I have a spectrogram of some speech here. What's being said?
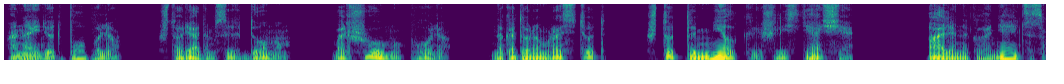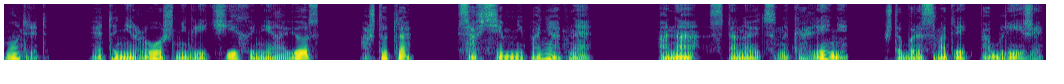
Она идет по полю, что рядом с их домом, большому полю, на котором растет что-то мелкое, шелестящее. Аля наклоняется, смотрит. Это не рожь, не гречиха, не овес, а что-то совсем непонятное. Она становится на колени, чтобы рассмотреть поближе.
